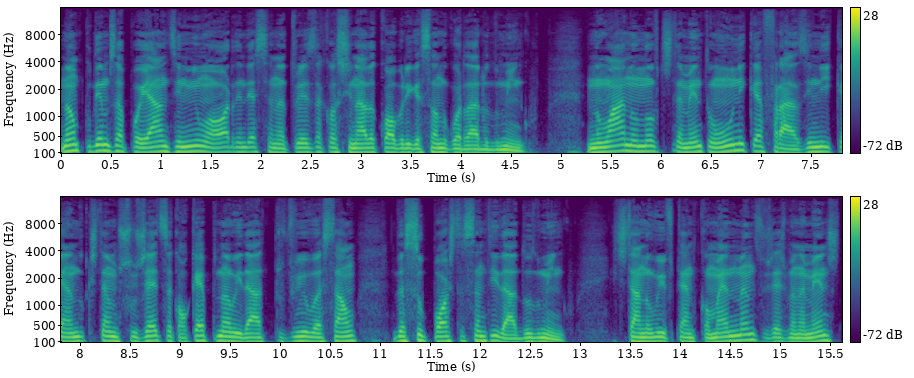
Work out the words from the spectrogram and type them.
Não podemos apoiar-nos em nenhuma ordem dessa natureza relacionada com a obrigação de guardar o domingo. Não há no Novo Testamento uma única frase indicando que estamos sujeitos a qualquer penalidade por violação da suposta santidade do domingo. Isto está no livro Ten Commandments, os Dez Mandamentos,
